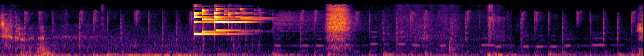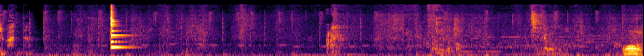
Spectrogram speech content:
자, 그러면은. 이게 맞나? 봐. 지드래곤 손이. 오.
